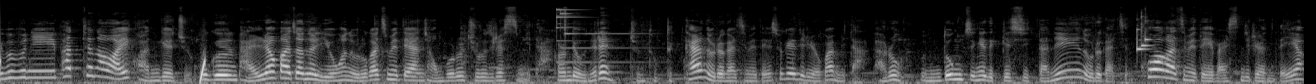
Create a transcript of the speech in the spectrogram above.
이 부분이 파트너와의 관계 중 혹은 반려가전을 이용한 오르가즘에 대한 정보를 주로 드렸습니다. 그런데 오늘은 좀 독특한 오르가즘에 대해 소개해드리려고 합니다. 바로 운동 중에 느낄 수 있다는 오르가즘 코어가즘에 대해 말씀드렸는데요.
